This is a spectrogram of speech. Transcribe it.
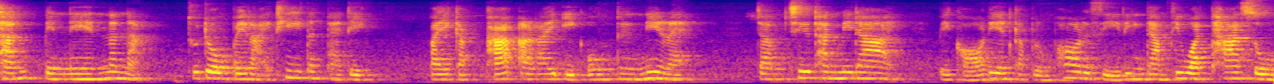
ฉันเป็นเน้นนั่นนะทุดงไปหลายที่ตั้งแต่เด็ก ไปกับพระอะไรอีกองค์หนึ่งนี่แหละจำชื่อท่านไม่ได้ ไปขอเรียนกับหลวงพ่อฤาษีลิงดำที่วัดท่าซุง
